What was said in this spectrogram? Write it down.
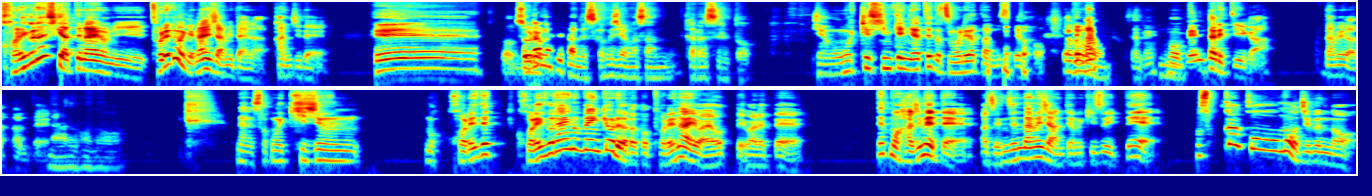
これぐらいしかやってないのに取れるわけないじゃんみたいな感じで。へえ。それ舐めてたんですか？藤山さんからすると。いや、もう思いっきり真剣にやってたつもりだったんですけど、やっでぱなんですよね、うんもうメンタリティがダメだったんで、なるほど。なんかそこの基準、もうこれで、これぐらいの勉強量だと取れないわよって言われて、でも初めて、あ、全然ダメじゃんっていうのを気づいて、そこからこう、もう自分の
